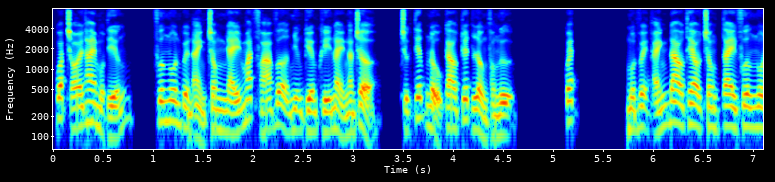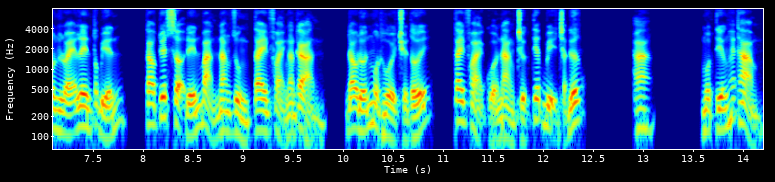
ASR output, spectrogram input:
Quát chói hai một tiếng, phương ngôn quyền ảnh trong nháy mắt phá vỡ những kiếm khí này ngăn trở, trực tiếp nổ cao tuyết lồng phòng ngự. Quét. Một vệ ánh đao theo trong tay phương ngôn lóe lên tốc biến, cao tuyết sợ đến bản năng dùng tay phải ngăn cản, đau đớn một hồi chuyển tới, tay phải của nàng trực tiếp bị chặt đứt. A. Một tiếng hét thảm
